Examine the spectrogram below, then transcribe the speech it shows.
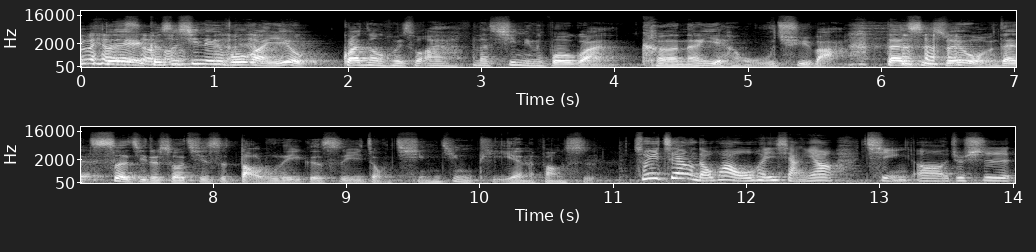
没有对，错可是心灵的博物馆也有观众会说，哎呀，那心灵的博物馆可能也很无趣吧？但是，所以我们在设计的时候，其实导入了一个是一种情境体验的方式。所以这样的话，我很想要请呃，就是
